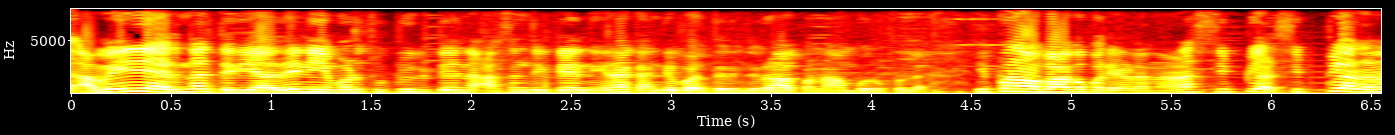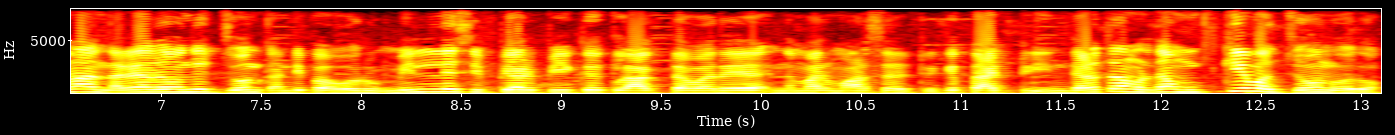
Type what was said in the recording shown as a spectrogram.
அமைதியாக இருந்தால் தெரியாது. நீங்கள் மட்டும் சுட்டுக்கிட்டு அசைஞ்சிக்கிட்டே இருந்தீங்கன்னா கண்டிப்பாக தெரிஞ்சிடும் அப்போ நான் பொறுப்பு இல்லை இப்போ நம்ம பார்க்க போகிற இடம் என்னன்னா சிப்பியார் சிப்பியார்னா நிறையா வந்து ஜோன் கண்டிப்பாக வரும். மில்லு சிப்பியார் பீக்கு கிளாக் டவர் இந்த மாதிரி மார்சல் எலக்ட்ரிக்கு ஃபேக்ட்ரி இந்த இடத்துல மட்டும் தான் முக்கியமாக ஜோன் வரும்.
